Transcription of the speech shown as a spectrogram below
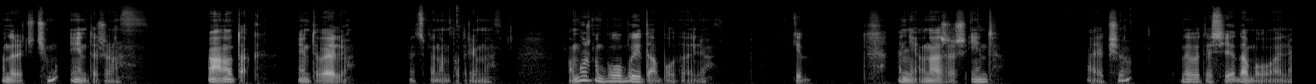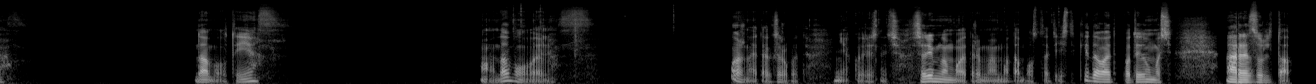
А, до речі, чому integer? А, ну так. Int value. В принципі, нам потрібно. А можна було би і double value. Тільки... А ні, у нас же ж int. А якщо дивитись, є double value. Double то є. О, double value. Можна і так зробити. Ніякої різниці. Все рівно ми отримуємо double статистики. Давайте подивимось результат.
